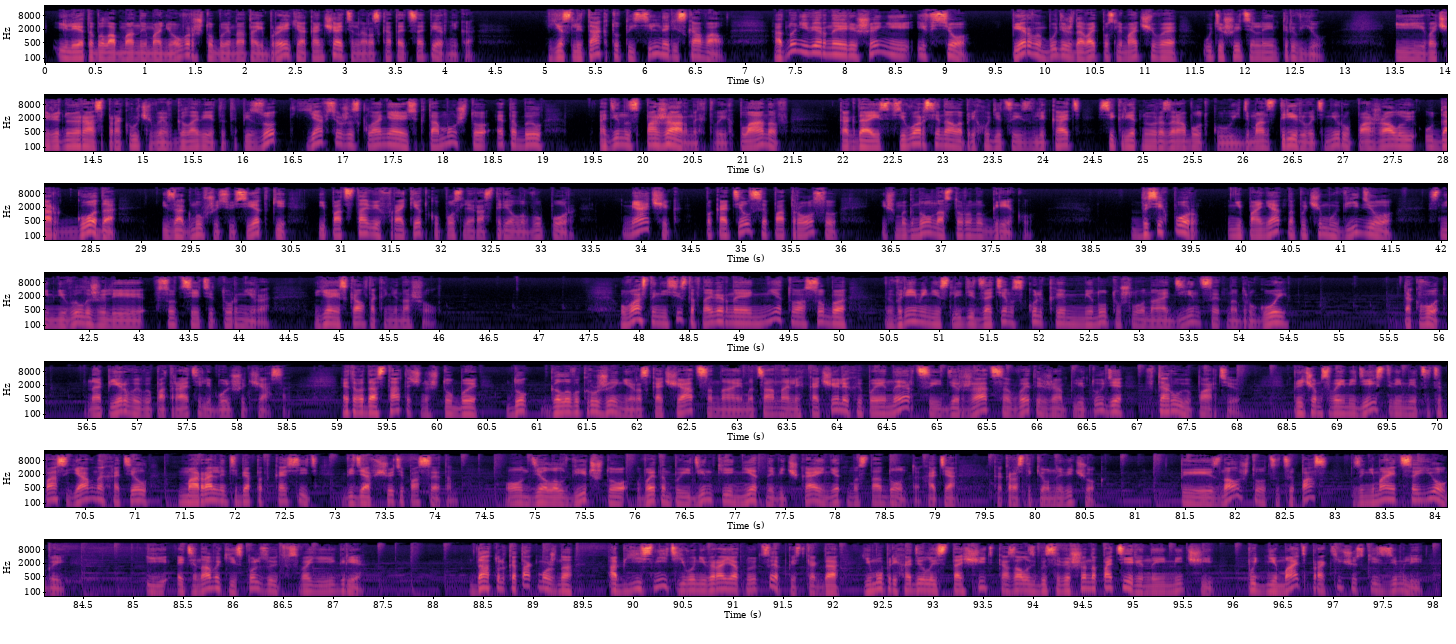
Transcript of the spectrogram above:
Или это был обманный маневр, чтобы на тайбрейке окончательно раскатать соперника? Если так, то ты сильно рисковал. Одно неверное решение и все. Первым будешь давать послематчевое утешительное интервью. И в очередной раз, прокручивая в голове этот эпизод, я все же склоняюсь к тому, что это был один из пожарных твоих планов — когда из всего арсенала приходится извлекать секретную разработку и демонстрировать миру, пожалуй, удар года, изогнувшись у сетки и подставив ракетку после расстрела в упор. Мячик покатился по тросу и шмыгнул на сторону греку. До сих пор непонятно, почему видео с ним не выложили в соцсети турнира. Я искал, так и не нашел. У вас, теннисистов, наверное, нету особо времени следить за тем, сколько минут ушло на один сет, на другой. Так вот, на первый вы потратили больше часа. Этого достаточно, чтобы до головокружения раскачаться на эмоциональных качелях и по инерции держаться в этой же амплитуде вторую партию. Причем своими действиями Циципас явно хотел морально тебя подкосить, ведя в счете по сетам. Он делал вид, что в этом поединке нет новичка и нет мастодонта, хотя как раз таки он новичок. Ты знал, что Циципас занимается йогой, и эти навыки использует в своей игре? Да, только так можно объяснить его невероятную цепкость, когда ему приходилось тащить, казалось бы, совершенно потерянные мечи, поднимать практически с земли –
